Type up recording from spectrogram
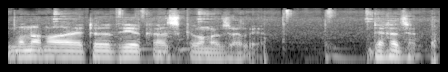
মনে হয় এটা দিয়ে কাজ করানো যাবে। দেখা যাক।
